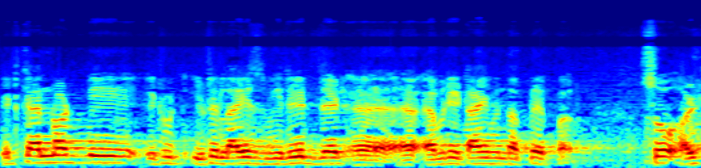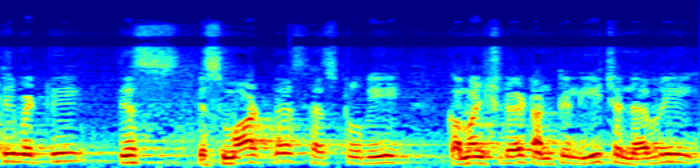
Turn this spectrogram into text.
it cannot be it would utilized. We read that uh, every time in the paper. So ultimately, this smartness has to be commensurate until each and every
